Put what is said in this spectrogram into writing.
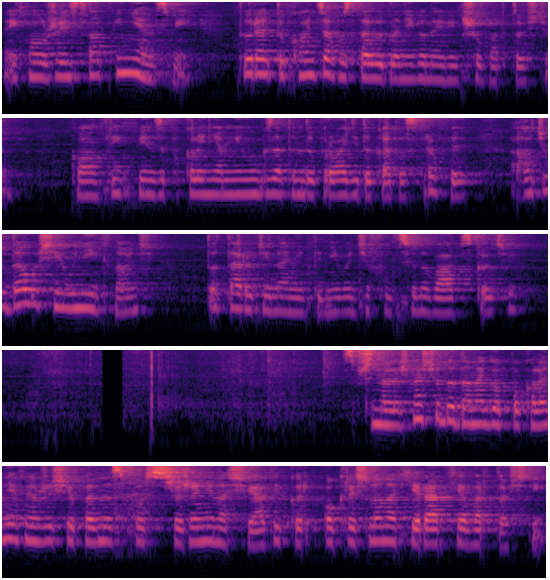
na ich małżeństwa pieniędzmi, które do końca pozostały dla niego największą wartością. Konflikt między pokoleniami mógł zatem doprowadzić do katastrofy, a choć udało się jej uniknąć, to ta rodzina nigdy nie będzie funkcjonowała w zgodzie. Przynależnością do danego pokolenia wiąże się pewne spostrzeżenie na świat i określona hierarchia wartości.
